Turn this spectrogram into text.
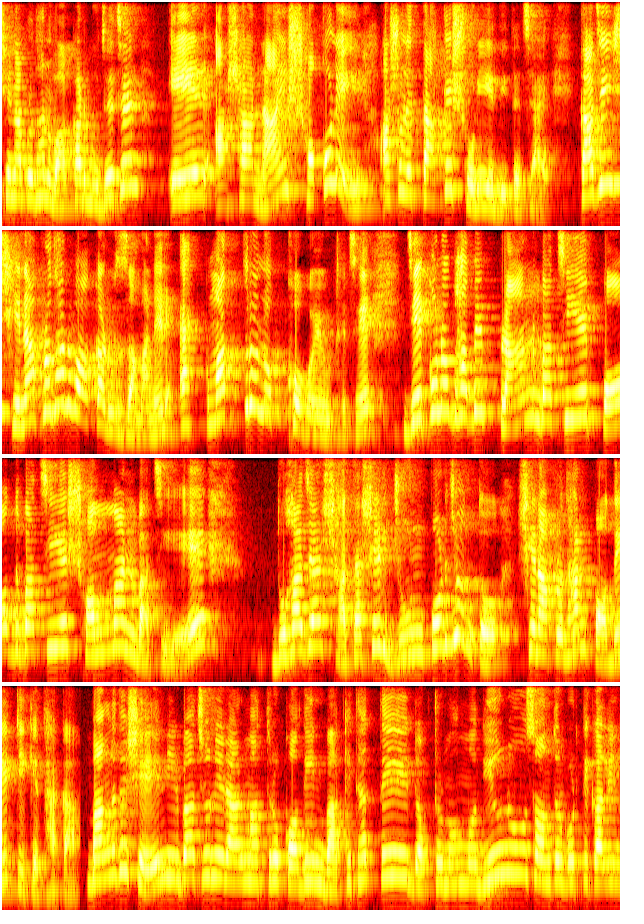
সেনাপ্রধান ওয়াকার বুঝেছেন, এর আশা নাই, সকলেই আসলে তাকে সরিয়ে দিতে চায়। কাজেই সেনাপ্রধান ওয়াকারুজ্জামানের একমাত্র লক্ষ্য হয়ে উঠেছে, যে কোনোভাবে প্রাণ বাঁচিয়ে, পদ বাঁচিয়ে, সম্মান বাঁচিয়ে দু হাজার সাতাশের জুন পর্যন্ত সেনাপ্রধান পদে টিকে থাকা। বাংলাদেশে নির্বাচনের আর মাত্র কদিন বাকি থাকতে ডক্টর মোহাম্মদ ইউনুস অন্তর্বর্তীকালীন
